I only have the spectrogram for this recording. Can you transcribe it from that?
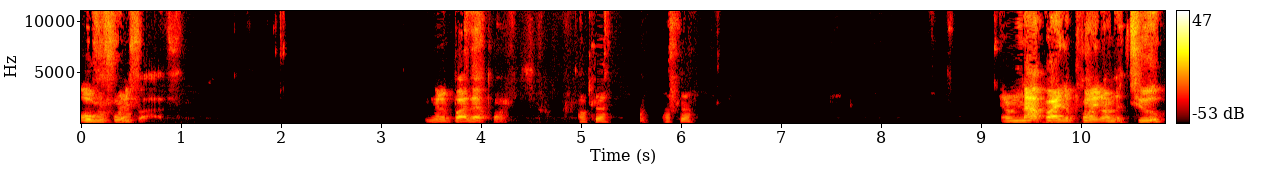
over 45. I'm going to buy that point. Okay. Okay. And I'm not buying the point on the two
